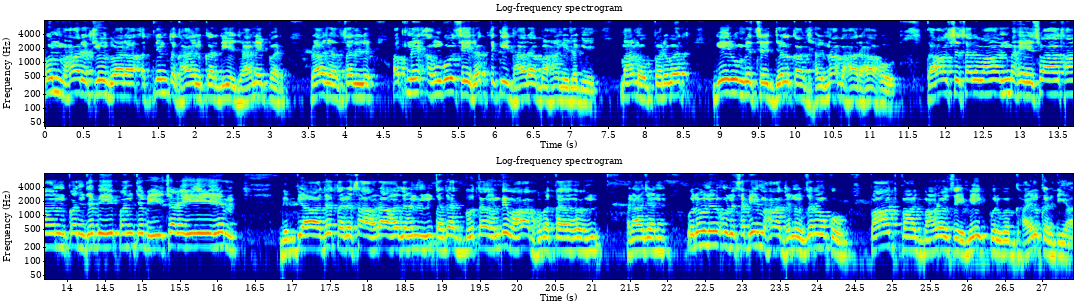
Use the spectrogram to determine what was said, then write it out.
उन महारथियों द्वारा अत्यंत घायल कर दिए जाने पर राजा शल्य अपने अंगों से रक्त की धारा बहाने लगे। मानो पर्वत, गेरु मिश्र जल का झरना बहा रहा हो। ताश सर्वान महेश्वासान पंचभी पंचभी शरहे विव्याध तरसा राजन तदद्भुत विवाह भवत। राजन, उन्होंने उन सभी महाधनुजरों को पाँच पाँच बाणों से वेग पूर्वक घायल कर दिया।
